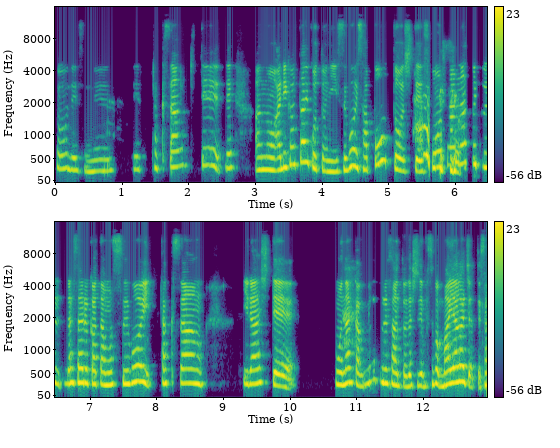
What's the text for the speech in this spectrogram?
そうですね。でたくさん来てであのありがたいことにすごいサポートをしてスポンサーになってくださる方もすごいたくさんいらしてもうなんかメープルさんと私でもすごい舞い上がっちゃってさ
